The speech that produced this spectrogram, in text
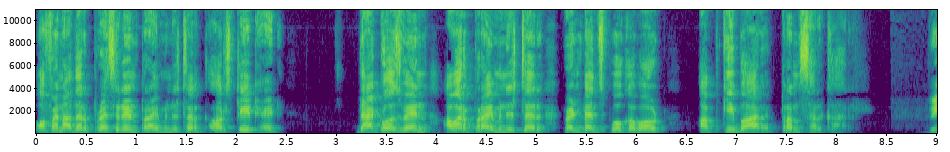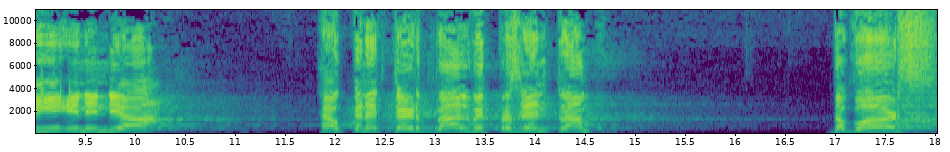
of another president, prime minister, or state head. That was when our prime minister went and spoke about Apki Bar Trump Sarkar. We in India have connected well with President Trump. The words,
